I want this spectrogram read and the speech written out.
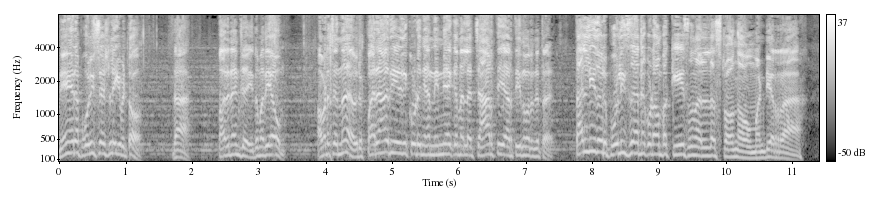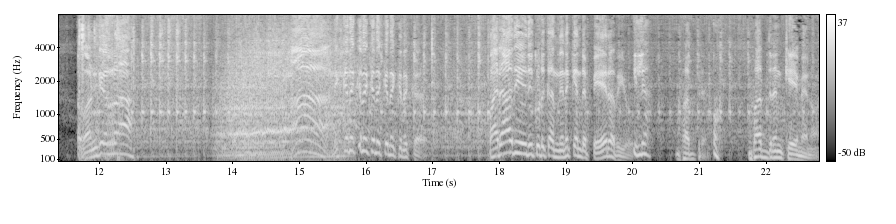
നേരെ പോലീസ് സ്റ്റേഷനിലേക്ക് വിട്ടോ. ദാ പതിനഞ്ച് ഇത് മതിയാവും. അവിടെ ചെന്ന് ഒരു പരാതി എഴുതിക്കൂടെ ഞാൻ നിന്നെയൊക്കെ നല്ല ചാർത്തി ചാർത്തി എന്ന് പറഞ്ഞിട്ട്. തല്ലിയത് ഒരു പോലീസുകാരനെ കൂടെ ആവുമ്പോ കേസ് നല്ല സ്ട്രോങ് ആവും. വണ്ടി എറ വണ്ടി എറ ആ നിക്ക് നിക്ക് നിക്ക് നിക്ക് നിക്ക് നിക്ക്. പരാതി എഴുതി കൊടുക്കാൻ നിനക്ക് എന്റെ പേരറിയോ? ഇല്ല. ഭദ്രൻ. ഭദ്രൻ കെ മേനോൻ.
